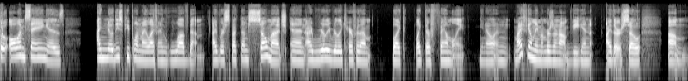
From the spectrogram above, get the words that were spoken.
but all I'm saying is, I know these people in my life and I love them. I respect them so much and I really, really care for them like like their family, you know, and my family members are not vegan either. So um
